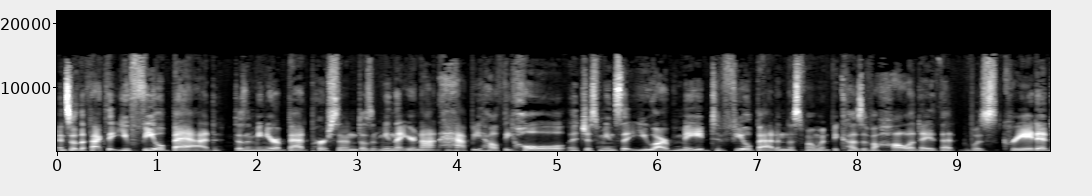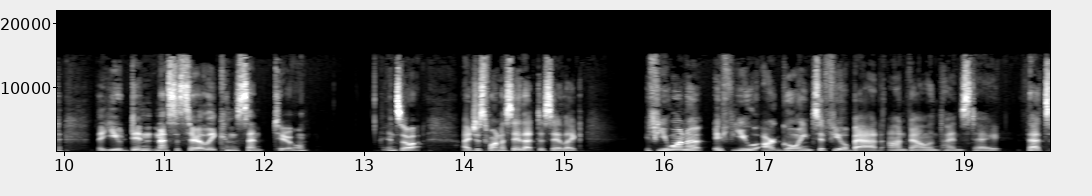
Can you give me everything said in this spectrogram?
And so the fact that you feel bad doesn't mean you're a bad person, doesn't mean that you're not happy, healthy, whole. It just means that you are made to feel bad in this moment because of a holiday that was created that you didn't necessarily consent to. And so I just want to say that to say, like, if you want to, if you are going to feel bad on Valentine's Day, that's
